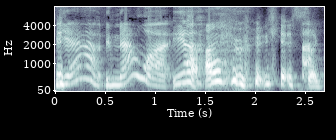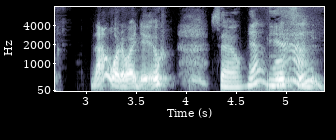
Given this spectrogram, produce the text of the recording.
Yeah. Now what? Yeah. I, it's like, now what do I do? So, yeah, we'll Yeah. see.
